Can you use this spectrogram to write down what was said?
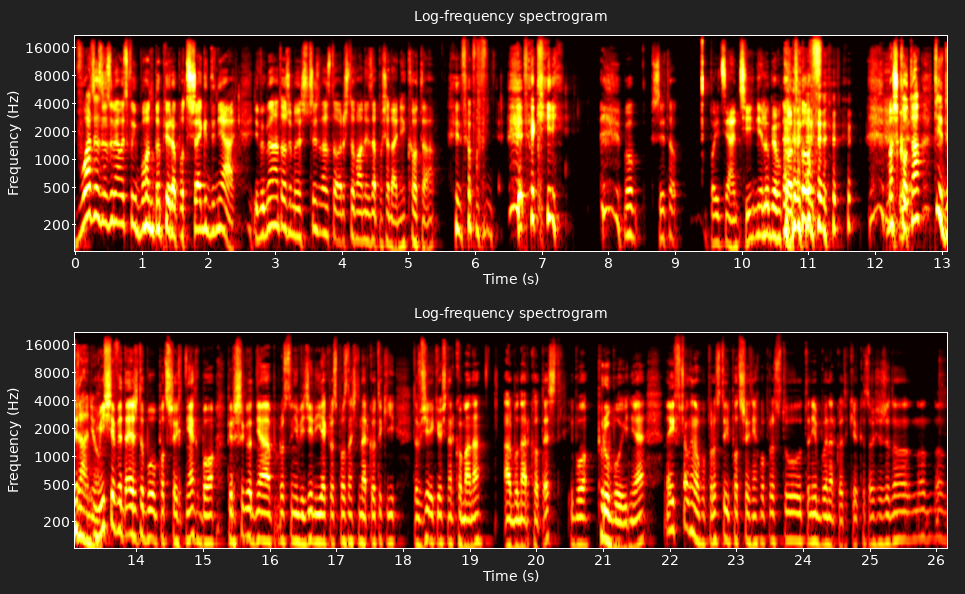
Władze zrozumiały swój błąd dopiero po trzech dniach i wygląda na to, że mężczyzna został aresztowany za posiadanie kota. Taki... Bo psy to policjanci nie lubią kotów. Masz kota? Ty dranio. Mi się wydaje, że to było po trzech dniach, bo pierwszego dnia po prostu nie wiedzieli, jak rozpoznać te narkotyki, to wzięli jakiegoś narkomana albo narkotest i było próbuj, nie? No i wciągnął po prostu i po trzech dniach po prostu to nie były narkotyki. Okazało się, że no, no, no,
